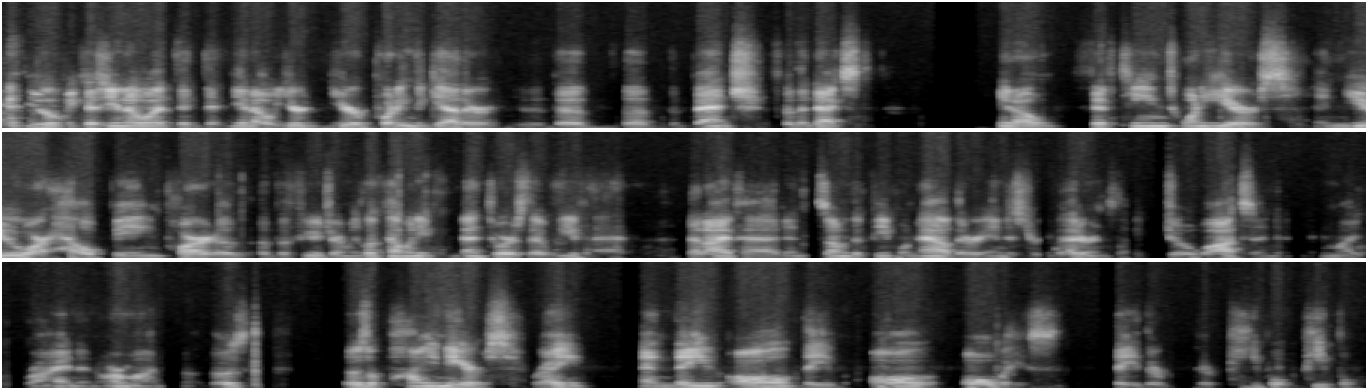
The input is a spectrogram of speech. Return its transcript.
I do because you know what? The, the, you know you're you're putting together the, the the bench for the next you know 15 20 years and you are helping being part of, of the future. I mean look how many mentors that we've had that i've had and some of the people now that are industry veterans like joe watson and mike ryan and armand those those are pioneers right? And they all they've all always they they're they're people people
